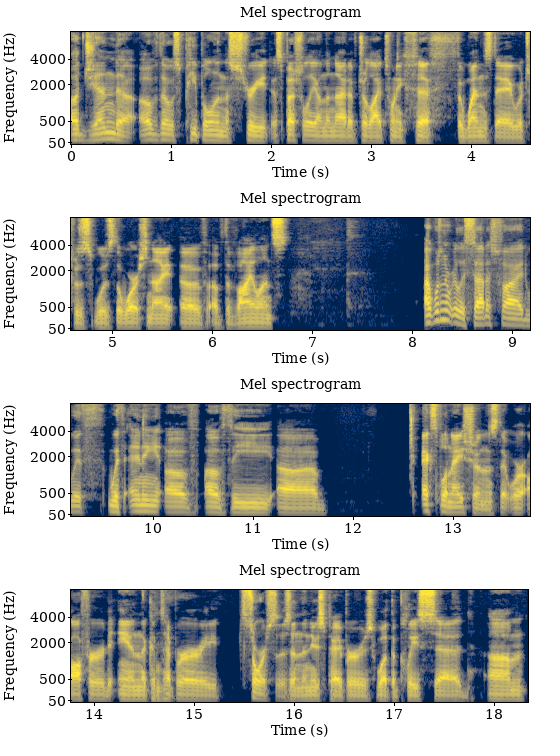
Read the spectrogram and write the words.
agenda of those people in the street, especially on the night of July 25th, the Wednesday, which was was the worst night of of the violence, I wasn't really satisfied with with any of of the uh, explanations that were offered in the contemporary sources in the newspapers. What the police said. Um,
